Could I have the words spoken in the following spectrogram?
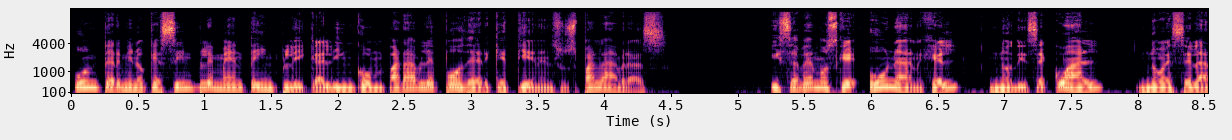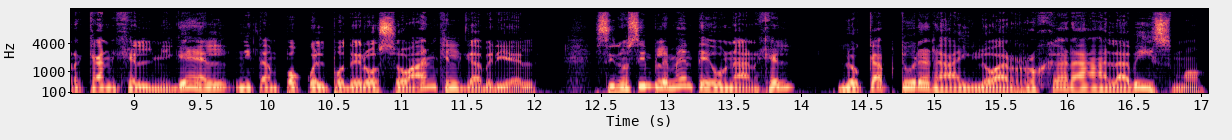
un término que simplemente implica el incomparable poder que tienen sus palabras. Y sabemos que un ángel, no dice cuál, no es el arcángel Miguel, ni tampoco el poderoso ángel Gabriel, sino simplemente un ángel, lo capturará y lo arrojará al abismo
